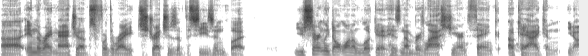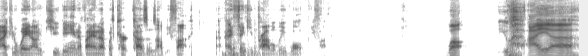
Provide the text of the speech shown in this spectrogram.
uh, in the right matchups for the right stretches of the season. But you certainly don't want to look at his numbers last year and think, okay, I can, you know, I could wait on QB, and if I end up with Kirk Cousins, I'll be fine. I think you probably won't be fine. Well, you, I uh,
